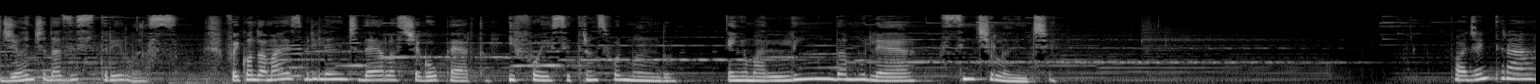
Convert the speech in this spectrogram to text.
diante das estrelas. Foi quando a mais brilhante delas chegou perto e foi se transformando em uma linda mulher cintilante. Pode entrar.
